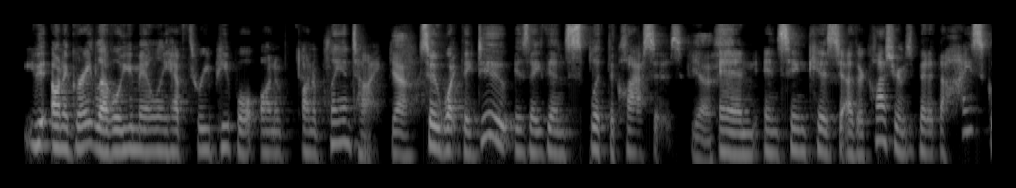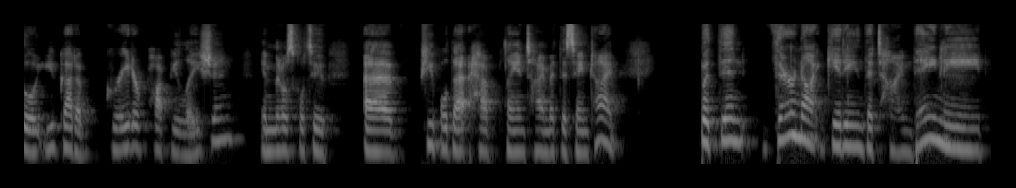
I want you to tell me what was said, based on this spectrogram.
you, on a grade level, you may only have three people on a on a plan time. Yeah. So what they do is they then split the classes Yes. and and send kids to other classrooms. But at the high school, you've got a greater population in middle school too, of people that have plan time at the same time. But then they're not getting the time they need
